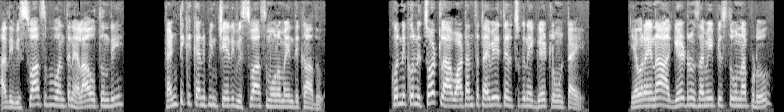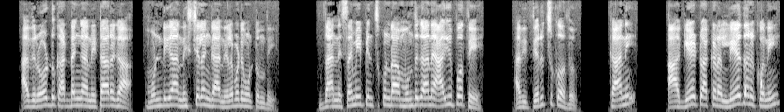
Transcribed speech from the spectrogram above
అది విశ్వాసపు వంతెన ఎలా అవుతుంది? కంటికి కనిపించేది విశ్వాసమూలమైంది కాదు. కొన్ని కొన్ని చోట్ల వాటంతట అవే తెరుచుకునే గేట్లు ఉంటాయి. ఎవరైనా ఆ గేటును సమీపిస్తూ ఉన్నప్పుడు అది రోడ్డుకు అడ్డంగా నిటారుగా మొండిగా నిశ్చలంగా నిలబడి ఉంటుంది. దాన్ని సమీపించకుండా ముందుగానే ఆగిపోతే అది తెరుచుకోదు. కాని ఆ గేటు అక్కడ లేదనుకొని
